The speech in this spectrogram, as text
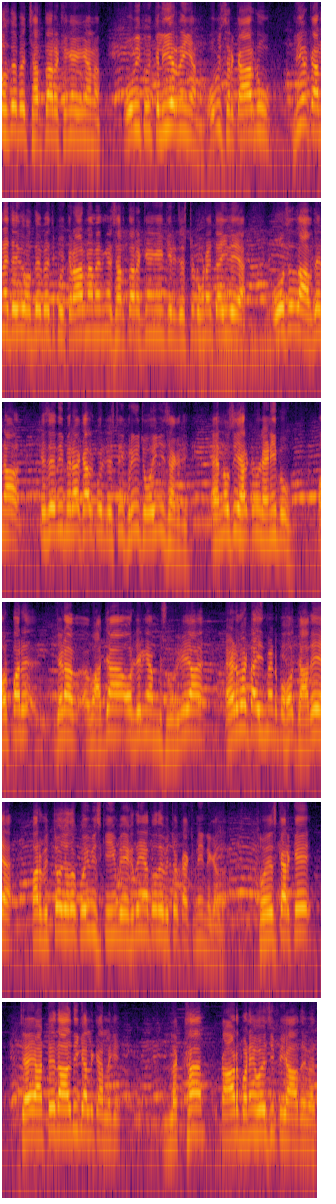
ਉਸ ਦੇ ਵਿੱਚ ਸ਼ਰਤਾਂ ਰੱਖੀਆਂ ਗਈਆਂ ਹਨ, ਉਹ ਵੀ ਕੋਈ ਕਲੀਅਰ ਨਹੀਂ ਹਨ। ਉਹ ਵੀ ਸਰਕਾਰ ਨੂੰ ਕਲੀਅਰ ਕਰਨਾ ਚਾਹੀਦਾ, ਉਸ ਦੇ ਵਿੱਚ ਕੋਈ ਕਰਾਰਨਾਮੇ ਦੀਆਂ ਸ਼ਰਤਾਂ ਰੱਖੀਆਂ ਗਈਆਂ ਕਿ ਰਜਿਸਟਰਡ ਹੋਣੇ ਚਾਹੀਦੇ ਆ। ਉਸ ਹਿਸਾਬ ਦੇ ਨਾਲ ਕਿਸੇ ਦੀ ਮੇਰਾ ਖਿਆਲ ਕੋਈ ਰਜਿਸਟਰੀ ਫ੍ਰੀ ਚ ਹੋ ਹੀ ਨਹੀਂ ਸਕਦੀ। ਐਨਓਸੀ ਹਰ ਇੱਕ ਨੂੰ ਲੈਣੀ ਪਊ। ਔਰ ਪਰ ਜਿਹੜਾ ਆਵਾਜ਼ਾਂ ਔਰ ਜਿਹੜੀਆਂ ਮਸ਼ਹੂਰੀਆਂ ਐਡਵਰਟਾਈਜ਼ਮੈਂਟ ਬਹੁਤ ਜ਼ਿਆਦਾ ਆ। ਪਰ ਵਿੱਚੋਂ ਜਦੋਂ ਕੋਈ ਵੀ ਸਕੀਮ ਵੇਖਦੇ ਆ, ਤਾਂ ਉਹਦੇ ਵਿੱਚੋਂ ਕੱਖ ਨਹੀਂ ਨਿਕਲਦਾ। ਸੋ ਇਸ ਕਰਕੇ ਚਾਹੇ ਆਟੇ ਦਾਲ ਦੀ ਗੱਲ ਕਰ ਲਈਏ, ਲੱਖਾਂ ਕਾਰਡ ਬਣੇ ਹੋਏ ਸੀ ਪੰਜਾਬ ਦੇ ਵਿੱਚ,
